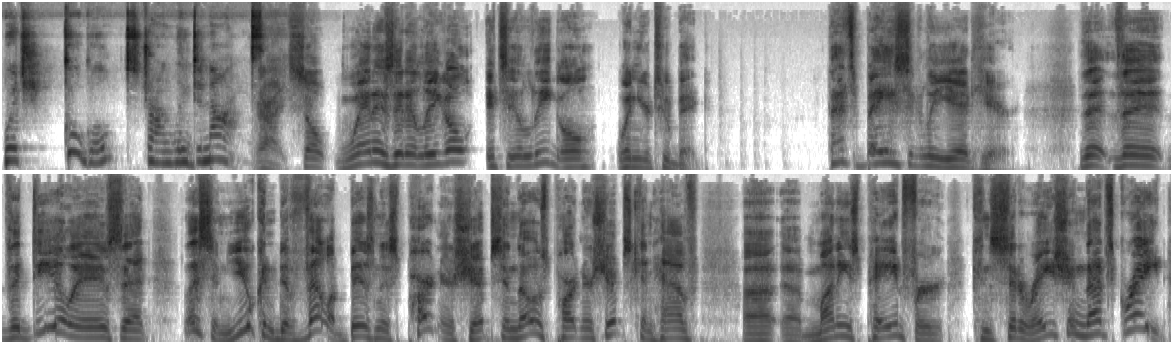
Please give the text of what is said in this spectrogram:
which Google strongly denies. All right. So when is it illegal? It's illegal when you're too big. That's basically it here. The the the deal is that listen, you can develop business partnerships, and those partnerships can have uh, uh, monies paid for consideration. That's great.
